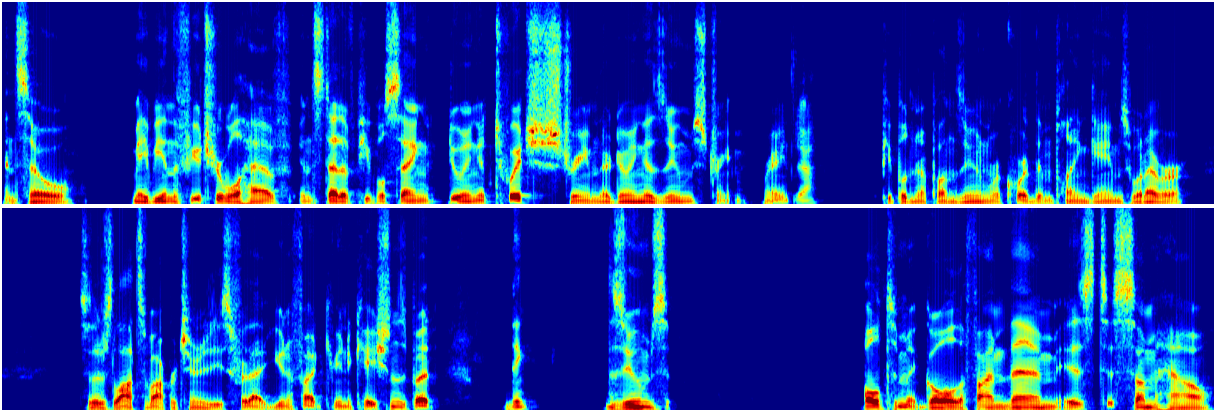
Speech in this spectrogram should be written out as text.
And so maybe in the future we'll have instead of people saying doing a Twitch stream, they're doing a Zoom stream, right? Yeah. People jump on Zoom, record them playing games, whatever. So there's lots of opportunities for that unified communications. But I think Zoom's ultimate goal, if I'm them, is to somehow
